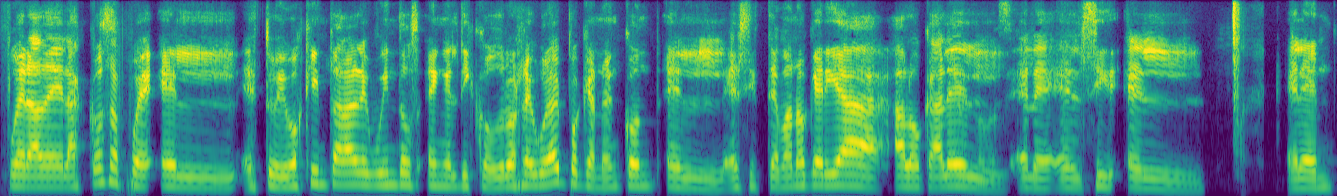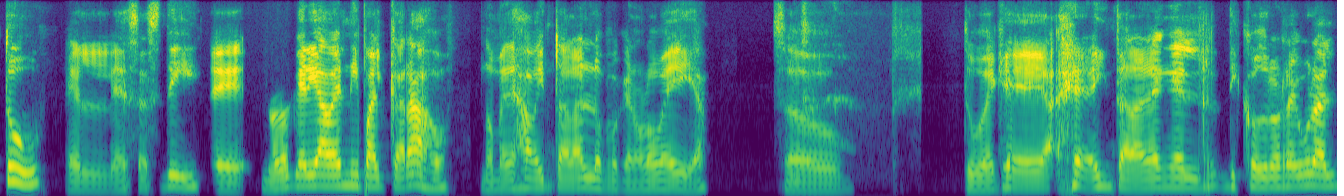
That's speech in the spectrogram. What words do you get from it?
fuera de las cosas, pues el, estuvimos que instalar el Windows en el disco duro regular porque no el, el sistema no quería alocar el, el, el, si- el, el M2, el SSD, Eh, no lo quería ver ni para el carajo, no me dejaba instalarlo porque no lo veía. So, tuve que instalar en el disco duro regular.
